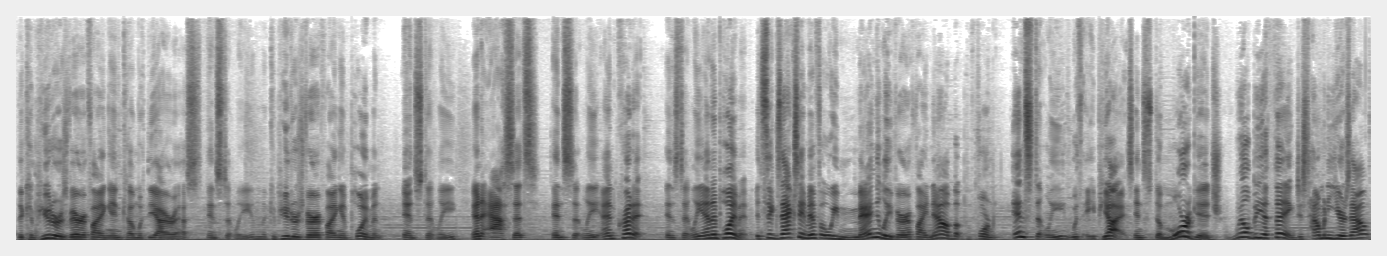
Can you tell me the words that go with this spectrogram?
The computer is verifying income with the IRS instantly, and the computer is verifying employment instantly, and assets instantly, and credit instantly, and employment. It's the exact same info we manually verify now, but performed instantly with APIs. Insta mortgage will be a thing. Just how many years out?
